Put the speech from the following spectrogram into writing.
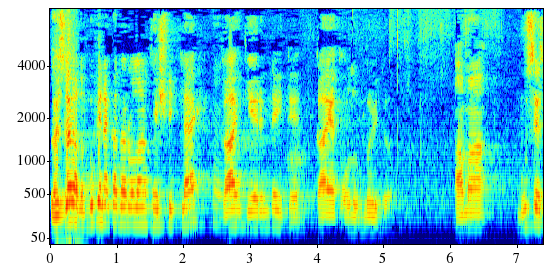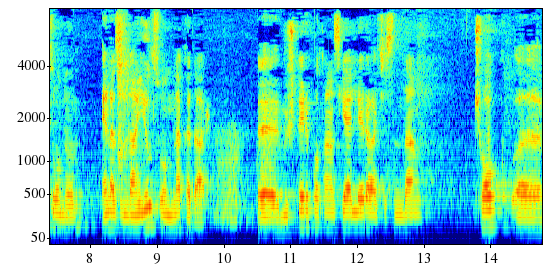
Özlem Hanım bugüne kadar olan teşvikler gayet yerindeydi, gayet olumluydu. Ama bu sezonun en azından yıl sonuna kadar e, müşteri potansiyelleri açısından çok e,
